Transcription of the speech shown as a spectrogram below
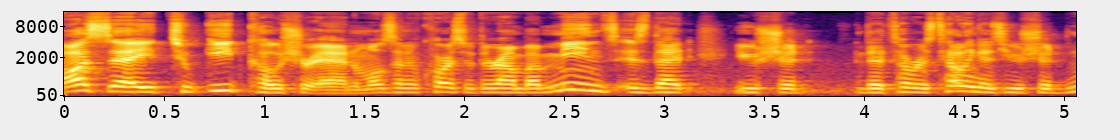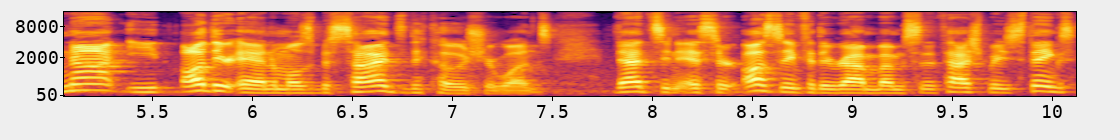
ase to eat kosher animals, and of course, what the Rambam means is that you should. The Torah is telling us you should not eat other animals besides the kosher ones. That's an eser ase for the Rambam. So the Tashbetz thinks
